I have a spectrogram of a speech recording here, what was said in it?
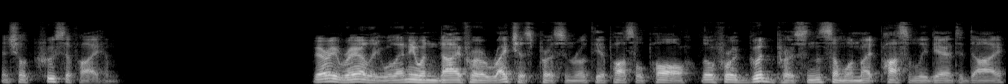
and shall crucify him. Very rarely will anyone die for a righteous person, wrote the apostle Paul, though for a good person someone might possibly dare to die.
